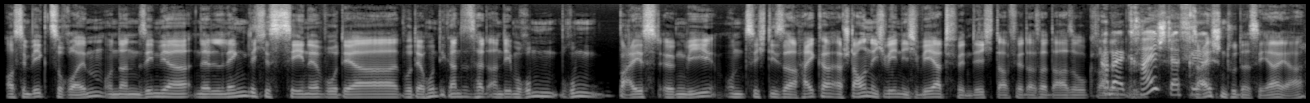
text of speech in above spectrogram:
aus dem Weg zu räumen und dann sehen wir eine längliche Szene, wo der, wo der Hund die ganze Zeit an dem rum, rumbeißt irgendwie und sich dieser Hiker erstaunlich wenig wehrt, finde ich, dafür, dass er da so gerade. Aber er kreischt dafür. Kreischen tut er sehr, ja.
